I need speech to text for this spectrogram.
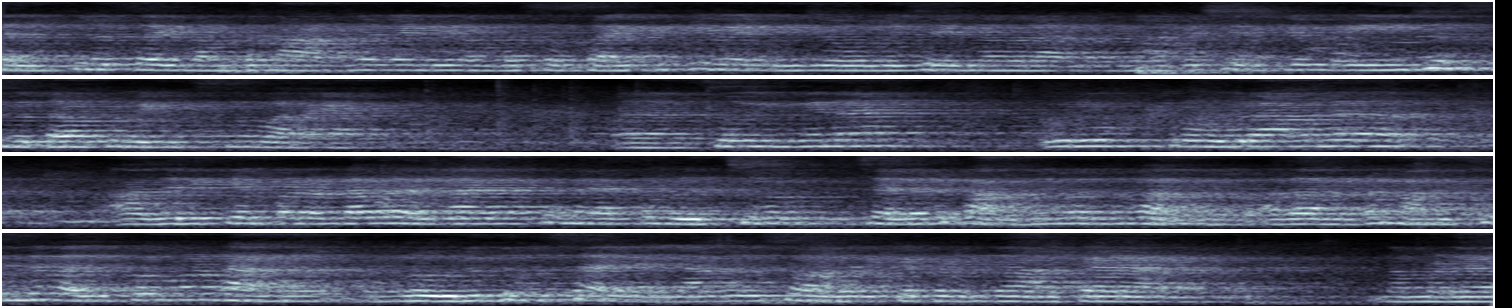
സെൽഫ്ലെസ് ആയി നമ്മുടെ നാടിന് വേണ്ടി നമ്മുടെ സൊസൈറ്റിക്ക് വേണ്ടി ജോലി ചെയ്യുന്നവരാണ്. നിങ്ങളൊക്കെ ശരിക്കും ഏഞ്ചൽസ് വിതൗട്ട് വിങ്സ് എന്ന് പറയാം. സോ ഇങ്ങനെ ഒരു പ്രോഗ്രാമിന് ആദരിക്കപ്പെടേണ്ടവരെല്ലാവരും നേരത്തെ വിളിച്ചു ചിലർ പറഞ്ഞു എന്ന് പറഞ്ഞു. അത് അവരുടെ മനസ്സിന്റെ വലുപ്പം കൊണ്ടാണ് നിങ്ങൾ ഒരു ദിവസമല്ല എല്ലാ ദിവസവും ആദരിക്കപ്പെടുന്ന ആൾക്കാരാണ്. നമ്മുടെ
